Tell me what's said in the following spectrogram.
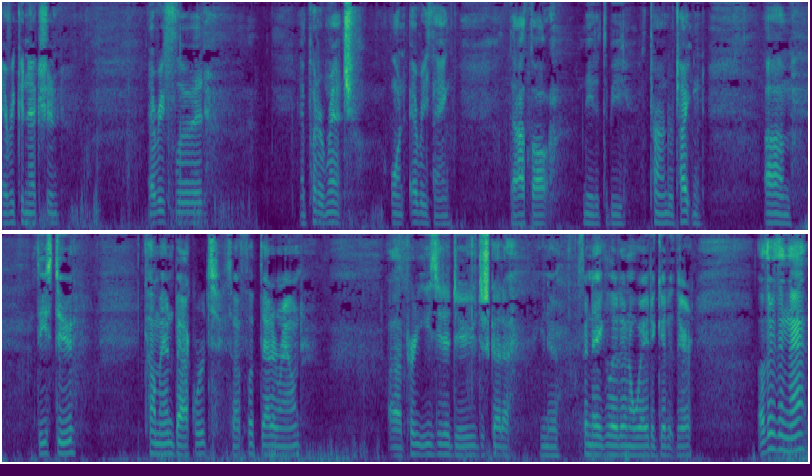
every connection every fluid and put a wrench on everything that I thought needed to be turned or tightened. Um, these do come in backwards, so I flipped that around. Uh, pretty easy to do, you just gotta, you know, finagle it in a way to get it there. Other than that,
